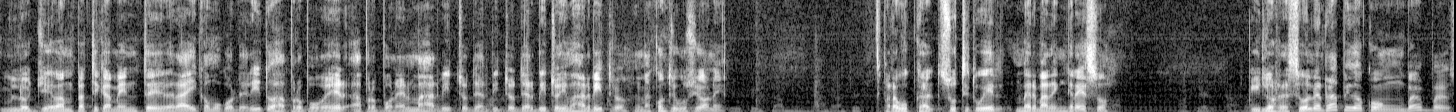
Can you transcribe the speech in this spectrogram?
los llevan prácticamente, ¿verdad? Ahí como corderitos a proponer, a proponer más arbitrios de arbitrios de arbitrios y más arbitrios y más contribuciones para buscar sustituir merma de ingresos y lo resuelven rápido con, bueno, pues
